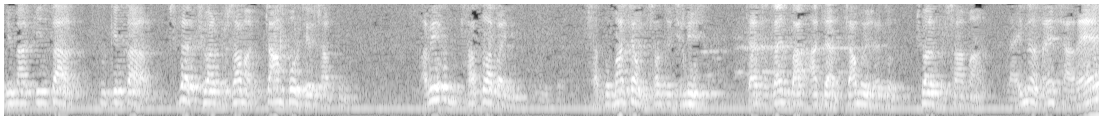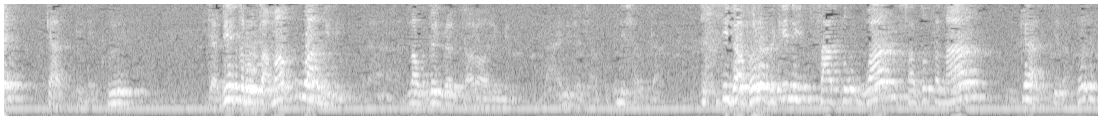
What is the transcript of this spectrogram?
5 kintal, 1 kintal. Sudah jual bersama, campur jadi satu. Tapi satu apa ini? Satu macam, satu jenis. Catatan tak ada, campur satu, jual bersama. Nah ini namanya syarikat ini boleh. Jadi terutama uang ini. Nah, ini. Ini satu, ini syarikat. Tidak boleh begini, satu uang, satu tenaga, tidak boleh.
